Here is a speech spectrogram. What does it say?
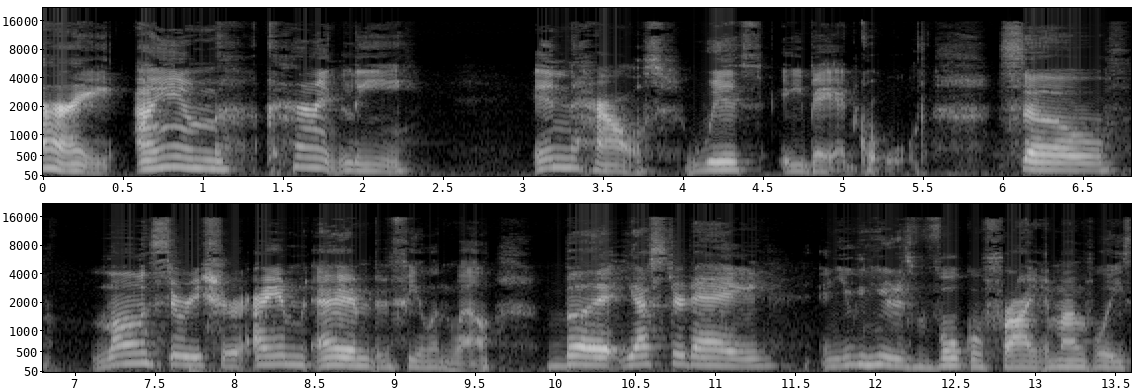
Alright, I am currently in the house with a bad cold. So, long story short, I am I haven't been feeling well. But yesterday, and you can hear this vocal fry in my voice.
